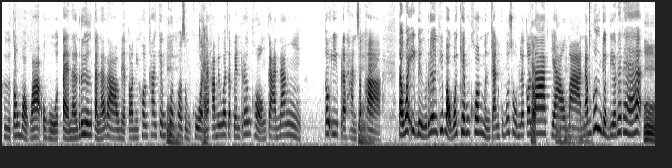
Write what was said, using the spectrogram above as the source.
คือต้องบอกว่าโอ้โหแต่ละเรื่องแต่ละราวเนี่ยตอนนี้ค่อนข้างเข้มข้นอืมพอสมควรครับนะคะ ไม่ว่าจะเป็นเรื่องของการนั่งเก้าอี้ประธานสภา แต่ว่าอีกหนึ่งเรื่องที่บอกว่าเข้มข้นเหมือนกันคุณผู้ชม แล้วก็ครับลากยาวมาอืมน้ำพึ่งหยดเดียวแท้อืม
